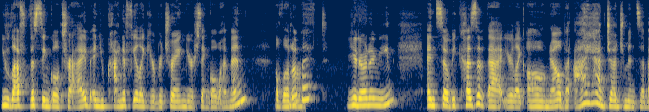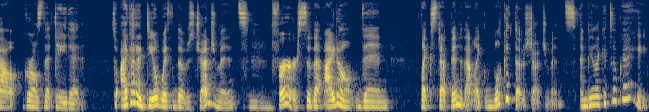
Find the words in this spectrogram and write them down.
You left the single tribe and you kind of feel like you're betraying your single women a little mm. bit. You know what i mean? And so because of that you're like oh no but i had judgments about girls that dated. So i got to deal with those judgments mm. first so that i don't then like step into that. Like look at those judgments and be like it's okay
